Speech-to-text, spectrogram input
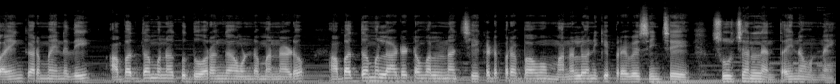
భయంకరమైనది. అబద్ధమునకు దూరంగా ఉండమన్నాడు. అబద్ధములాడటం వలన చీకటి ప్రభావం మనలోనికి ప్రవేశించే సూచనలు ఎంతైనా ఉన్నాయి.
